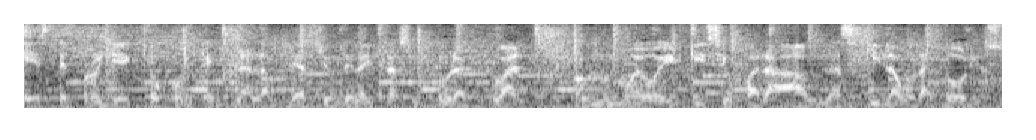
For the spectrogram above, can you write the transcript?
Este proyecto contempla la ampliación de la infraestructura actual, con un nuevo edificio para aulas y laboratorios,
